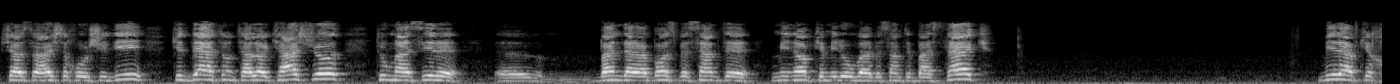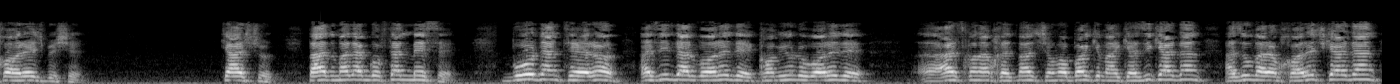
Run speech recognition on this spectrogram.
68 خورشیدی که ده تن طلا کش شد. تو مسیر بندر عباس به سمت میناب که میره اوور به سمت بستک می‌رفت که خارج بشه. کش شد. بعد اومدن گفتن مسه. بردن تهران. از این در وارد کامیون رو وارد ارز کنم خدمت شما بانک مرکزی کردن از اون برم خارج کردن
